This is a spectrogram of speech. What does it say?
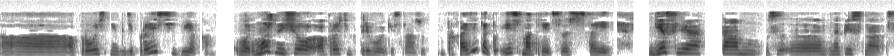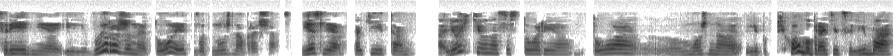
опросник депрессии Бека. Вот. Можно еще опросник тревоги сразу проходить так, и смотреть свое состояние. Если там э, написано среднее или выраженное, то это вот нужно обращаться. Если какие-то легкие у нас истории, то э, можно либо к психологу обратиться, либо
